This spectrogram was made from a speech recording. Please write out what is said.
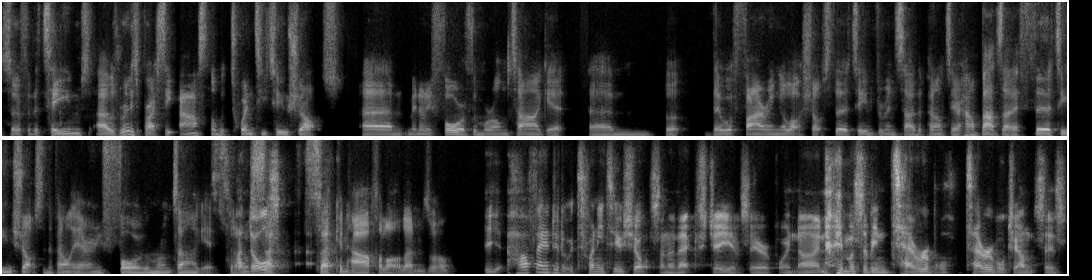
So for the teams, I was really surprised to see Arsenal with 22 shots. Um, I mean, only four of them were on target. Um, but they were firing a lot of shots, 13 from inside the penalty area. How bad's that? 13 shots in the penalty area, only four of them were on target. So and also, sec- second half, a lot of them as well. How have they ended up with 22 shots and an XG of 0.9? It must have been terrible, terrible chances.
